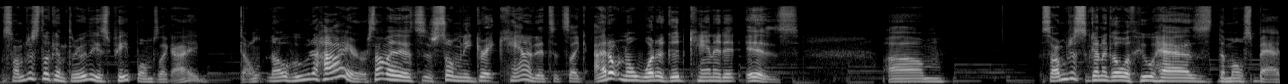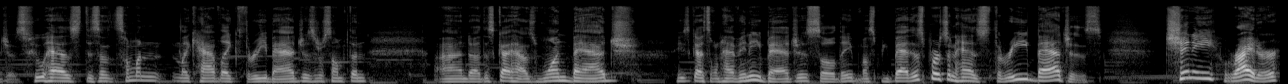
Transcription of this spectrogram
so I'm just looking through these people. I'm like, I don't know who to hire. It's not like there's so many great candidates. It's like I don't know what a good candidate is. Um, so I'm just gonna go with who has the most badges. Who has does someone like have like three badges or something? And uh, this guy has one badge. These guys don't have any badges, so they must be bad. This person has three badges. Chinny Rider.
